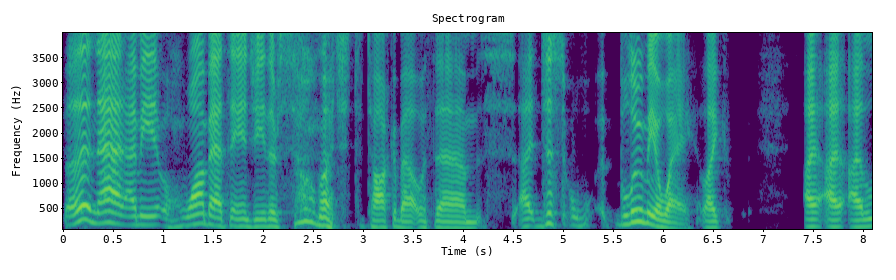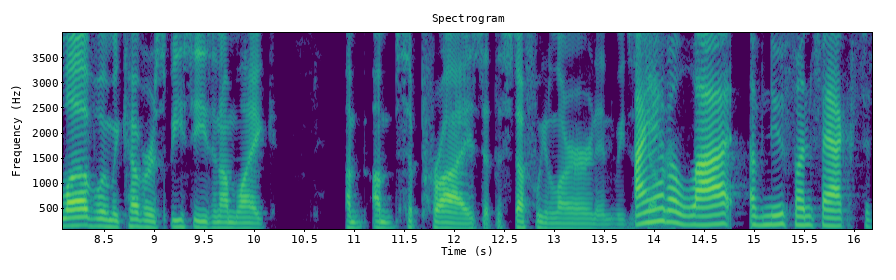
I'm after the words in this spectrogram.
But other than that, I mean, wombats, Angie. There's so much to talk about with them. I just blew me away. Like, I, I I love when we cover a species, and I'm like, I'm I'm surprised at the stuff we learn and we just. I have a lot of new fun facts to,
